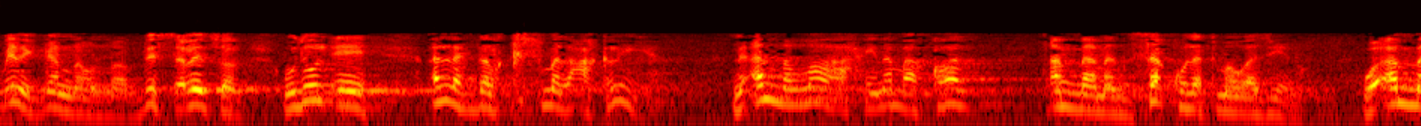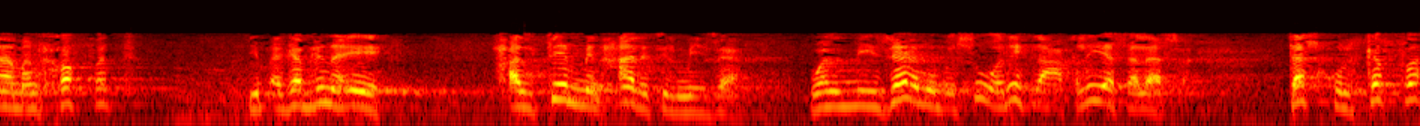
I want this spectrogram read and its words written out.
بين الجنة والنار. دي السلسل ودول إيه؟ قال لك ده القسمة العقلية. لأن الله حينما قال أما من ثقلت موازينه. وأما من خفت يبقى جاب لنا إيه؟ حالتين من حالة الميزان. والميزان بصوره العقلية ثلاثة. تثقل كفة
